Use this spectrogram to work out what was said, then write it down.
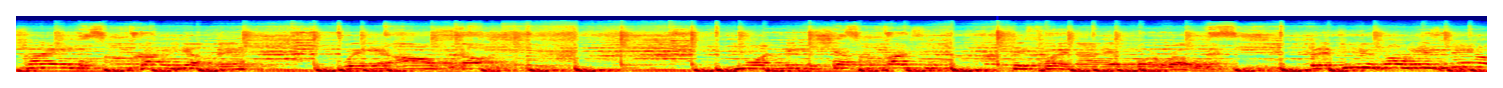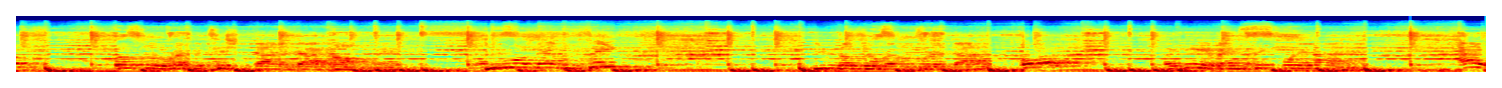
Train right here, man, where it all starts. You want to meet the chef in person? 629 Airport Road. But if you just want his meals, go to the repetitiondiner.com, man. You want that receipt? You can go to the repetition diner. Or, again, man, 629. Hey,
